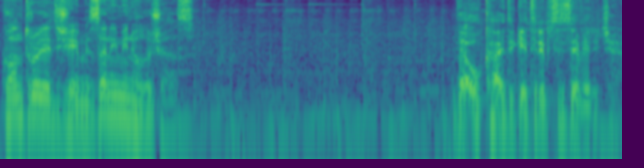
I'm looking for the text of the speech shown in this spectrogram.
kontrol edeceğimizden emin olacağız. Ve o kaydı getirip size vereceğim.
